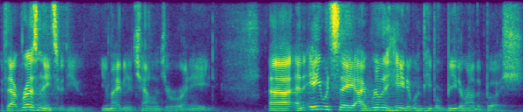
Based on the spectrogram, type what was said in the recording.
If that resonates with you, you might be a challenger or an eight. Uh, an eight would say, I really hate it when people beat around the bush.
